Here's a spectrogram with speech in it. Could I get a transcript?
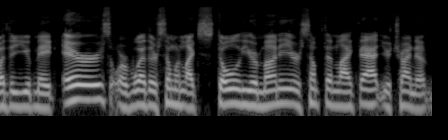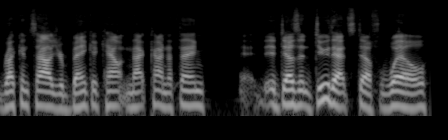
whether you made errors or whether someone like stole your money or something like that, you're trying to reconcile your bank account and that kind of thing. Eh, it doesn't do that stuff well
